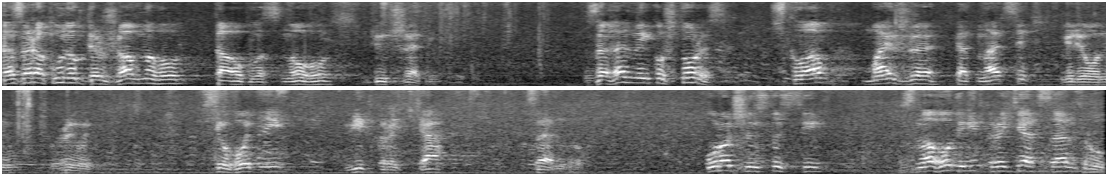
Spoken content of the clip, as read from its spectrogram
та за рахунок державного та обласного бюджетів. Загальний кошторис склав майже 15 мільйонів гривень. Сьогодні відкриття центру. Урочистості з нагоди відкриття центру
